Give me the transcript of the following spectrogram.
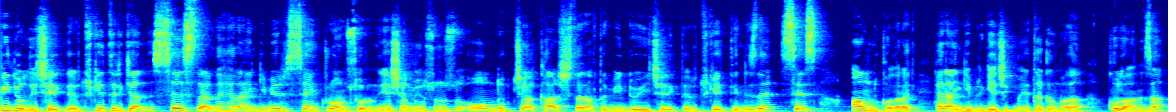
Videolu içerikleri tüketirken seslerde herhangi bir senkron sorunu yaşamıyorsunuz. Oldukça karşı tarafta videoyu içerikleri tükettiğinizde ses anlık olarak herhangi bir gecikmeye takılmadan kulağınıza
